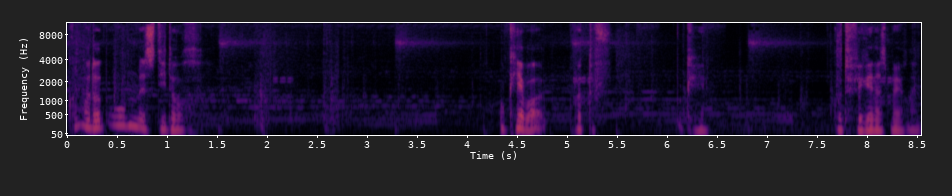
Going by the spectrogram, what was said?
Guck mal, dort oben ist die doch. Okay, aber... What the f... Okay. Gut, wir gehen erstmal hier rein.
